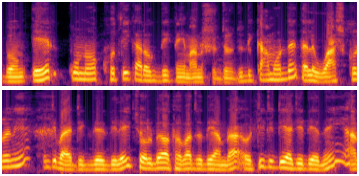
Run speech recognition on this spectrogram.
এবং এর কোনো ক্ষতিকারক দিক নেই মানুষের জন্য। যদি কামড় দেয়, তাহলে ওয়াশ করে নিয়ে অ্যান্টিবায়োটিক দিয়ে দিলেই চলবে অথবা যদি আমরা ওই টিটিটিআইজি দিয়ে নেই আর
